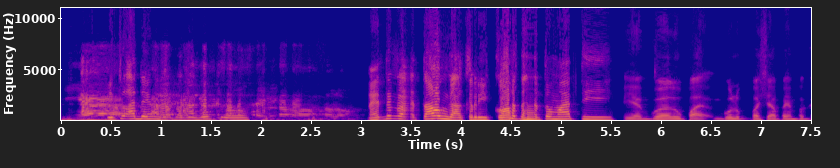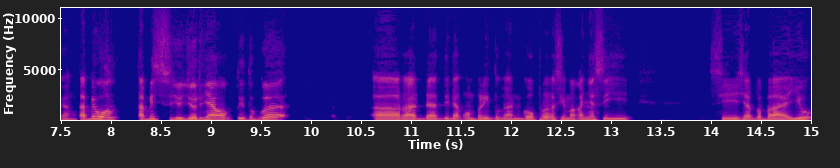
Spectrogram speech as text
Iya. Itu ada yang nggak pakai GoPro. Tolong, tolong. Nah, itu nggak tahu nggak ke record atau mati. Iya, gue lupa, gue lupa siapa yang pegang. Tapi tapi sejujurnya waktu itu gue eh, rada tidak memperhitungkan GoPro sih, makanya si si siapa Bayu,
